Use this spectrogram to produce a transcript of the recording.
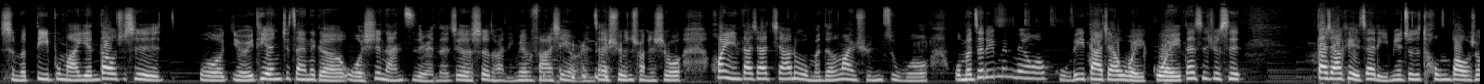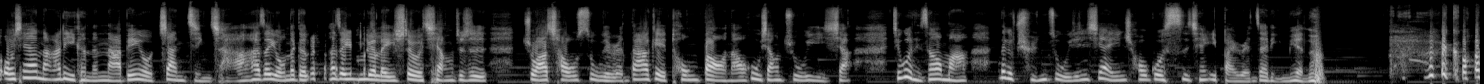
什么地步吗？严到就是我有一天就在那个我是男子人的这个社团里面，发现有人在宣传说欢迎大家加入我们的赖群组哦，我们这里面没有鼓励大家违规，但是就是。大家可以在里面就是通报说，哦，现在哪里可能哪边有站警察，他在用那个 他在用那个镭射枪，就是抓超速的人，大家可以通报，然后互相注意一下。结果你知道吗？那个群组已经现在已经超过四千一百人在里面了，太夸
